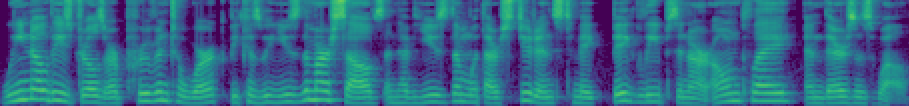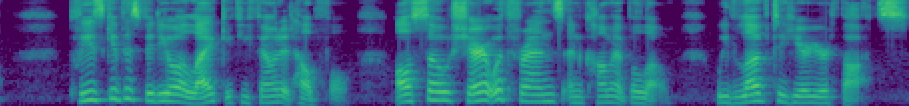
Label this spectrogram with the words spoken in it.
We know these drills are proven to work because we use them ourselves and have used them with our students to make big leaps in our own play and theirs as well. Please give this video a like if you found it helpful. Also, share it with friends and comment below. We'd love to hear your thoughts.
